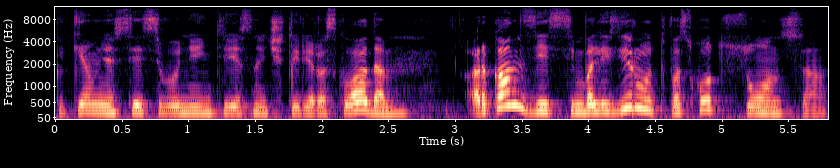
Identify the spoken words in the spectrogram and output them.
Какие у меня здесь сегодня интересные четыре расклада. Аркан здесь символизирует восход солнца,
